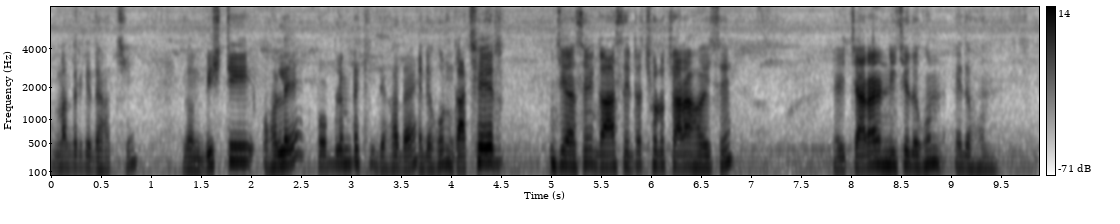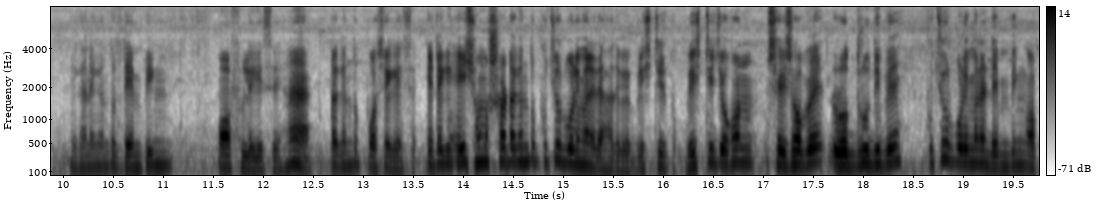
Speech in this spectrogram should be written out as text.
আপনাদেরকে দেখাচ্ছি। দেখুন, বৃষ্টি হলে প্রবলেমটা কি দেখা দেয়? দেখুন, গাছের যে আছে, গাছ, এটা ছোট চারা হয়েছে। এই চারার নিচে দেখুন, এই দেখুন, এখানে কিন্তু ড্যাম্পিং অফ লেগেছে হ্যাঁ ওটা কিন্তু পচে গেছে। এটা এই সমস্যাটা কিন্তু প্রচুর পরিমাণে দেখা দেবে বৃষ্টির বৃষ্টি যখন শেষ হবে, রৌদ্রু দিবে, প্রচুর পরিমাণে ড্যাম্পিং অফ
